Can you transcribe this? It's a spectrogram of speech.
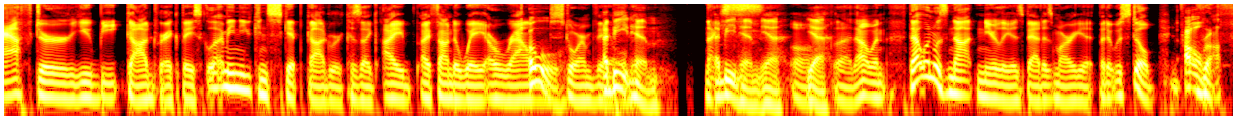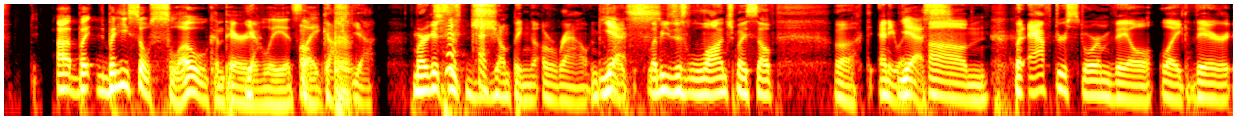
after you beat Godrick, basically. I mean, you can skip Godrick because like I I found a way around Oh, Stormveil. I beat him. I beat him. Yeah, Oh, yeah. uh, that one that one was not nearly as bad as Margit, but it was still Oh. rough. Uh, but but he's so slow comparatively. It's Oh, like God, yeah. Margit's just jumping around. Like, Yes. let me just launch myself. Ugh. Anyway. Yes. Um. But after Stormveil, like there,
